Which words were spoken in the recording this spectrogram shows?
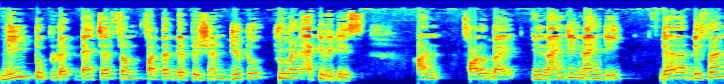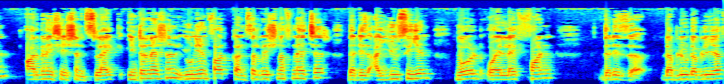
need to protect nature from further depletion due to human activities. And followed by in 1990, there are different organizations like International Union for Conservation of Nature, that is IUCN, World Wildlife Fund, that is uh, WWF,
